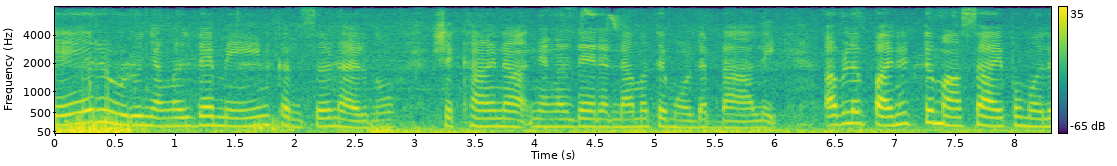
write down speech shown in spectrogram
വേറെ ഒരു ഞങ്ങളുടെ മെയിൻ കൺസേൺ ആയിരുന്നു ഷെഖാന ഞങ്ങളുടെ രണ്ടാമത്തെ മോളുടെ ബാലെ അവൾ പതിനെട്ട് മാസമായപ്പോൾ മുതൽ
